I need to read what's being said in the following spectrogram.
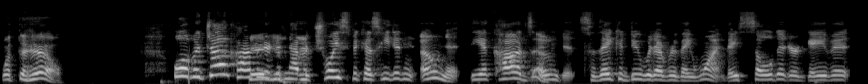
what the hell well, but John Carpenter just didn't have a choice because he didn't own it. The Akkads Yeah. owned it, so they could do whatever they want. They sold it or gave it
